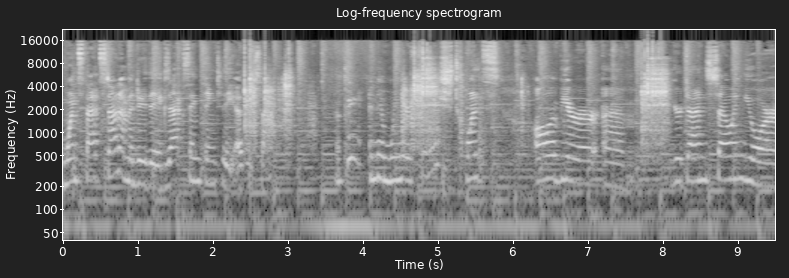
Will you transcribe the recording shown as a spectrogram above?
And once that's done, I'm gonna do the exact same thing to the other side. Okay, and then when you're finished, once all of your, um, you're done sewing your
